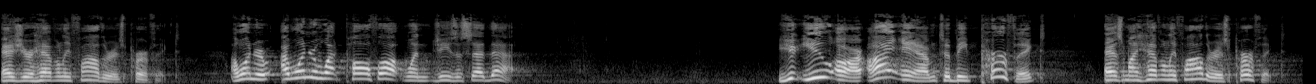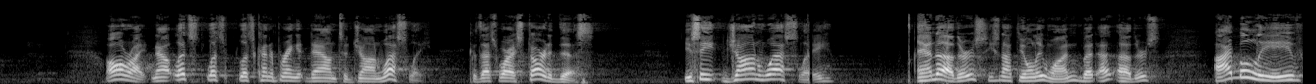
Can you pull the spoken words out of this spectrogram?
as your heavenly Father is perfect. I wonder, I wonder what Paul thought when Jesus said that. You, you are, I am to be perfect as my heavenly Father is perfect. All right, now let's, let's, let's kind of bring it down to John Wesley, because that's where I started this. You see, John Wesley and others, he's not the only one, but others, I believe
